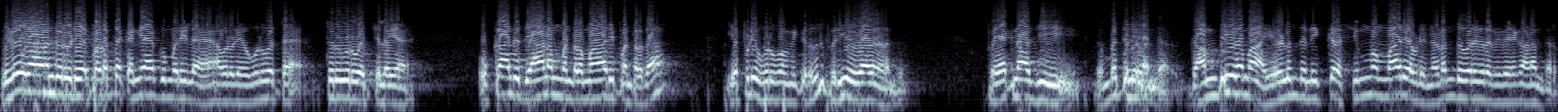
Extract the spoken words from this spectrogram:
விவேகானந்தருடைய படத்தை கன்னியாகுமரியில அவருடைய உருவத்தை திருவுருவச் சிலைய உட்கார்ந்து தியானம் பண்ற மாதிரி பண்றதா? எப்படி உருவமைக்கிறதுன்னு பெரிய விவாதம் நடந்தது. இப்போ ஏக்நாத்ஜி ரொம்ப தெளிவாக இருந்தார். கம்பீரமா எழுந்து நிற்கிற சிம்மம் மாதிரி அப்படி நடந்து வருகிற விவேகானந்தர்.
